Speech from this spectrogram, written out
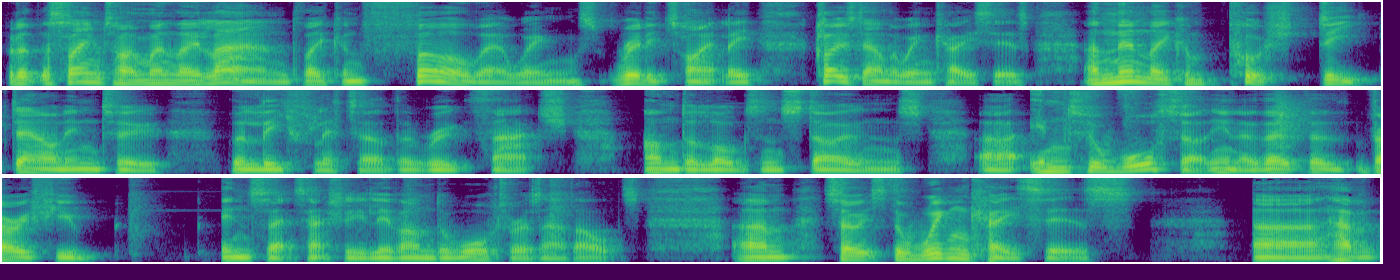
But at the same time, when they land, they can furl their wings really tightly, close down the wing cases, and then they can push deep down into the leaf litter, the root thatch, under logs and stones, uh, into water. You know, the, very few insects actually live underwater as adults. Um, so it's the wing cases uh, have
